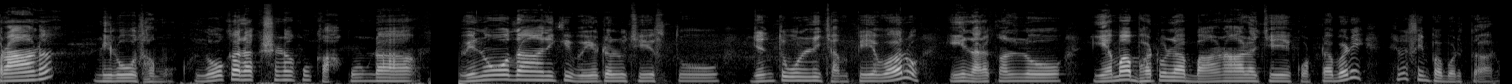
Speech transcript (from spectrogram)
ప్రాణ నిరోధము లోకరక్షణకు కాకుండా వినోదానికి వేటలు చేస్తూ జంతువుల్ని చంపేవారు ఈ నరకంలో యమభటుల బాణాలచే కొట్టబడి హింసింపబడతారు.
